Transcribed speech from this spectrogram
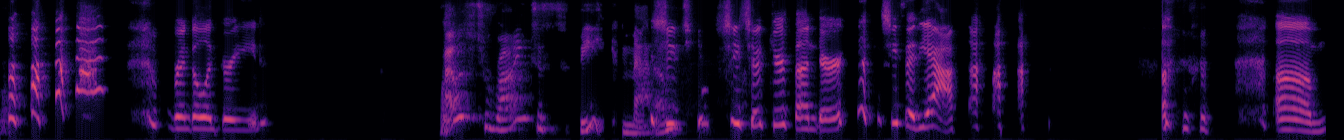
Brindle agreed. I was trying to speak, madam. She she took your thunder. she said, "Yeah." um.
